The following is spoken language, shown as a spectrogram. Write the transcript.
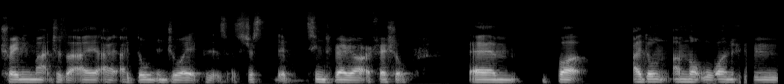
training matches I I, I don't enjoy it because it's, it's just it seems very artificial um but I don't I'm not one who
